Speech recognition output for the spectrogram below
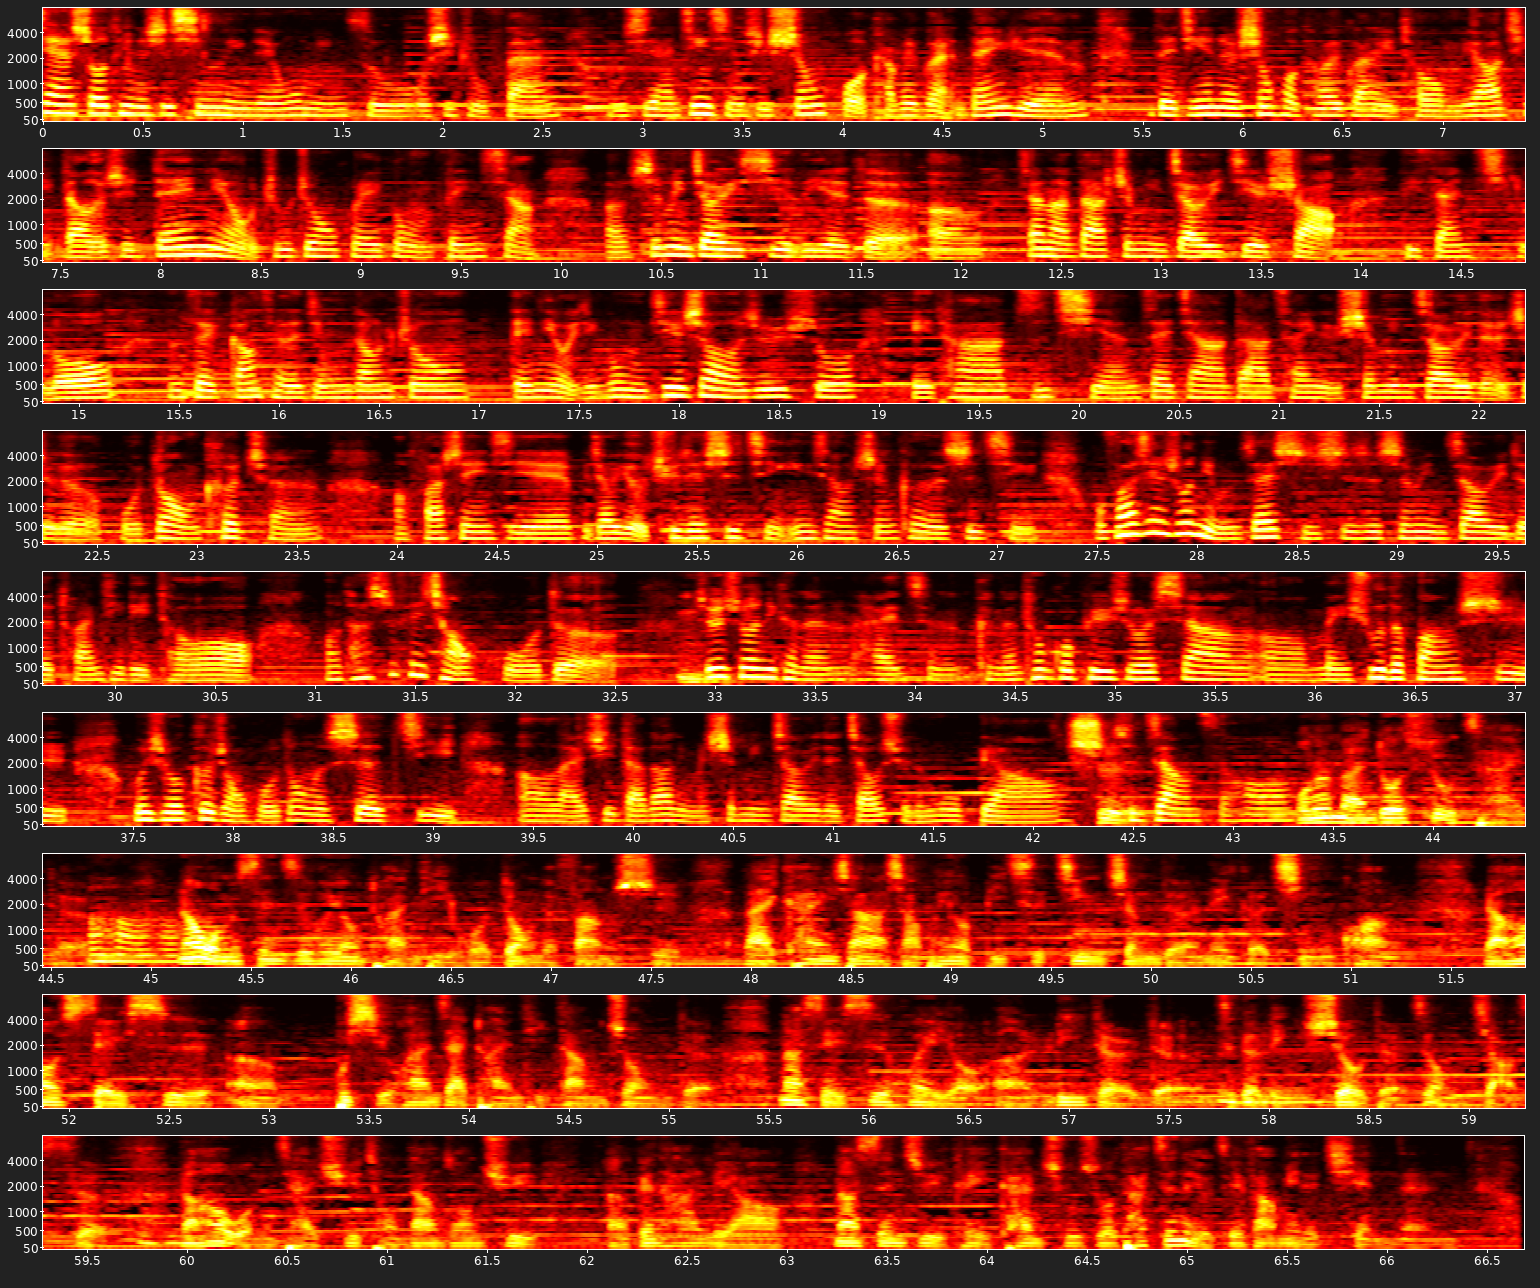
现在收听的是《心灵的游牧民族》，我是主凡。我们现在进行的是生活咖啡馆单元。在今天的生活咖啡馆里头，我们邀请到的是 Daniel 朱仲辉，跟我们分享呃生命教育系列的呃加拿大生命教育介绍第三集喽。那在刚才的节目当中 Daniel 已经跟我们介绍了，就是说，诶，他之前在加拿大参与生命教育的这个活动课程啊，发生一些比较有趣的事情，印象深刻的事情。我发现说，你们在实施这生命教育的团体里头哦，哦，它是非常活的，嗯、就是说，你可能还曾可能通过，譬如说像呃美术的方式，或者说各种活动的设计，呃，来去达到你们生命教育的教学的目标，是是这样子哈、哦。我们蛮多素材的，然后、uh uh. 我们甚至会用团体活动的方式来看一下小朋友彼此竞争的那个情况，然后谁是呃不喜欢在团体当中的，那谁是会有呃 leader 的这个领袖的这种角色，uh. 然后我们才去从当中去呃跟他聊，那甚至于可以看出说他真的有这方面的潜能。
